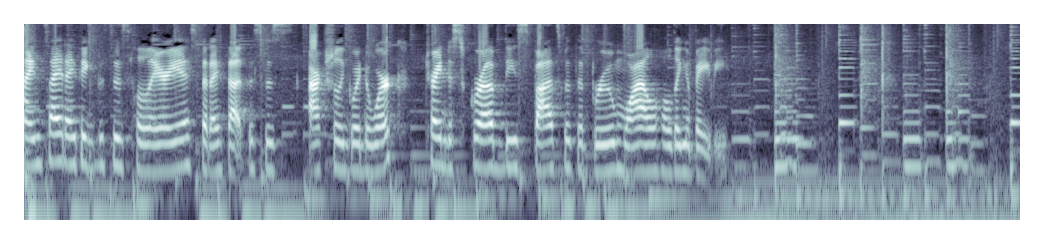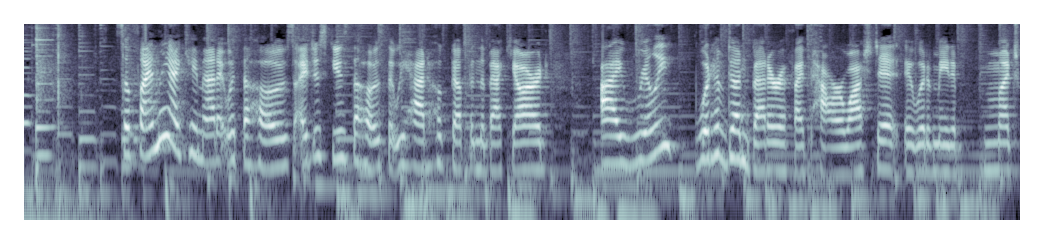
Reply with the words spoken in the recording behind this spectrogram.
Hindsight, I think this is hilarious that I thought this was actually going to work, trying to scrub these spots with a broom while holding a baby. So finally I came at it with the hose. I just used the hose that we had hooked up in the backyard. I really would have done better if I power washed it. It would have made a much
